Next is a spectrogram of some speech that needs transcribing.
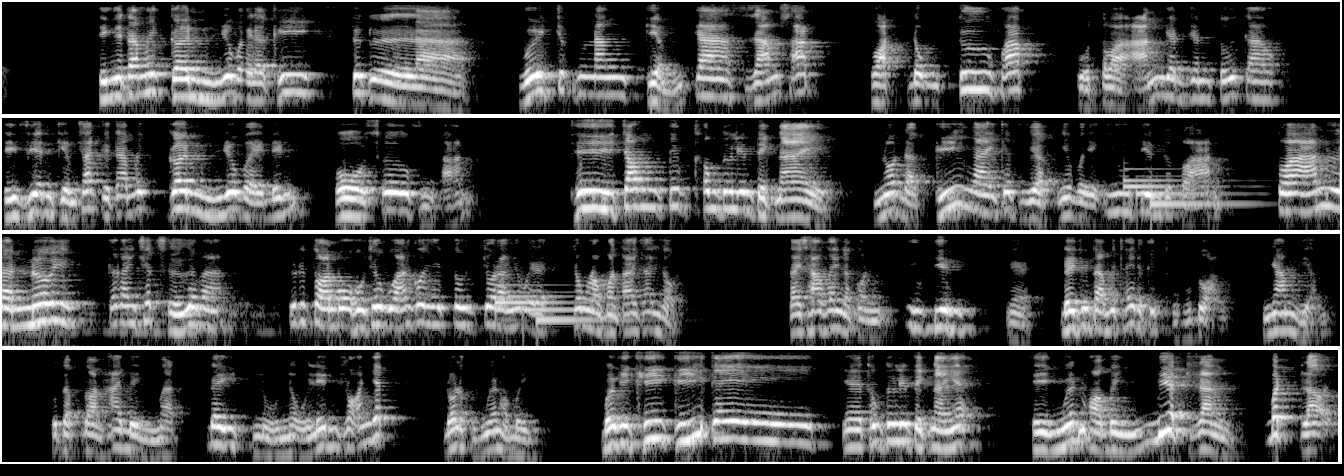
Thì người ta mới cần như vậy là khi, tức là với chức năng kiểm tra, giám sát, hoạt động tư pháp của tòa án nhân dân tối cao, thì viện kiểm sát người ta mới cần như vậy đến hồ sơ vụ án. Thì trong cái thông tư liên tịch này, nó đã ký ngay cái việc như vậy ưu tiên cho tòa án. Tòa án là nơi các anh xét xử cơ mà. Cho nên toàn bộ hồ sơ vụ án có tôi cho rằng như vậy là trong lòng bàn tay các anh rồi. Tại sao các anh là còn ưu tiên? Nè, đây chúng ta mới thấy được cái thủ đoạn, nham hiểm của tập đoàn Hai Bình mà đây nổi nổi lên rõ nhất đó là của Nguyễn Hòa Bình bởi vì khi ký cái ờ, thông tư liên tịch này ấy, thì Nguyễn Hòa Bình biết rằng bất lợi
